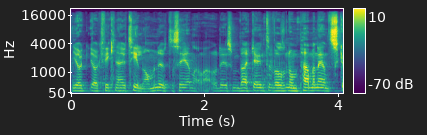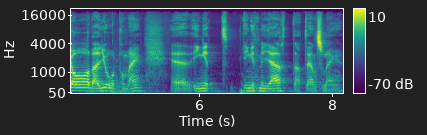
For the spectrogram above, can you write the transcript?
jag, jag kvicknar ju till några minuter senare va? och det som verkar inte vara någon permanent skada gjord på mig. Eh, inget, inget med hjärtat än så länge.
